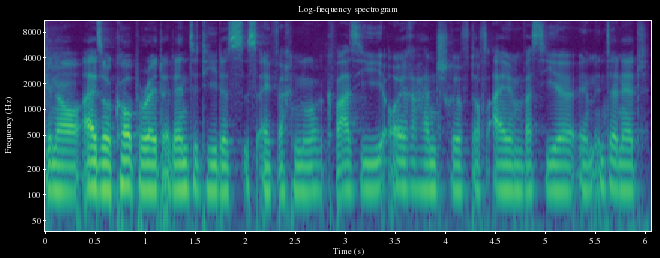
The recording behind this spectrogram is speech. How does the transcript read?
Genau, also Corporate Identity, das ist einfach nur quasi eure Handschrift auf allem, was ihr im Internet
